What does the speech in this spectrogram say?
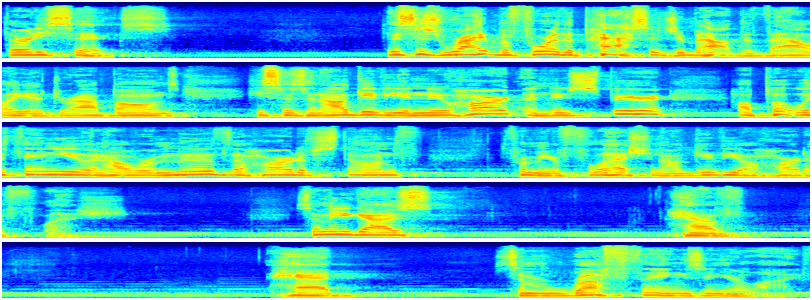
36. This is right before the passage about the valley of dry bones. He says, And I'll give you a new heart, a new spirit I'll put within you, and I'll remove the heart of stone from your flesh, and I'll give you a heart of flesh. Some of you guys have had some rough things in your life.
